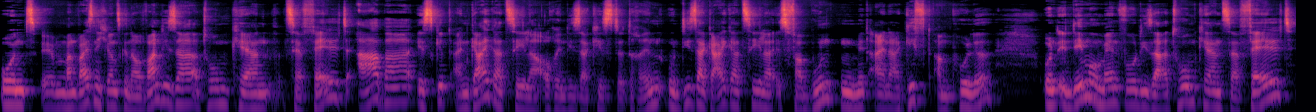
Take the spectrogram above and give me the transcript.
Und äh, man weiß nicht ganz genau, wann dieser Atomkern zerfällt, aber es gibt einen Geigerzähler auch in dieser Kiste drin. Und dieser Geigerzähler ist verbunden mit einer Giftampulle. Und in dem Moment, wo dieser Atomkern zerfällt,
